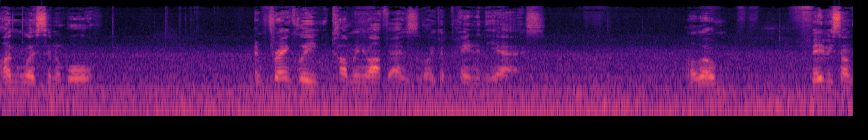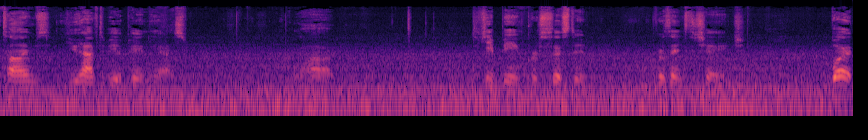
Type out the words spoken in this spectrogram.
unlistenable and frankly coming off as like a pain in the ass. Although maybe sometimes you have to be a pain in the ass uh, to keep being persistent for things to change. But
